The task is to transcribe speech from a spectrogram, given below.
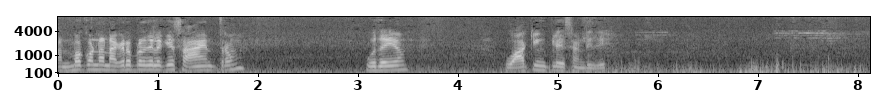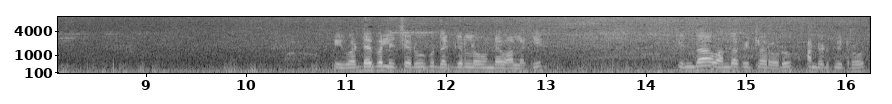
హన్మకొండ నగర ప్రజలకి సాయంత్రం ఉదయం వాకింగ్ ప్లేస్ అండి ఇది. ఈ వడ్డేపల్లి చెరువుకు దగ్గరలో ఉండే వాళ్ళకి కింద వంద ఫీట్ల రోడ్డు హండ్రెడ్ ఫీట్ రోడ్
